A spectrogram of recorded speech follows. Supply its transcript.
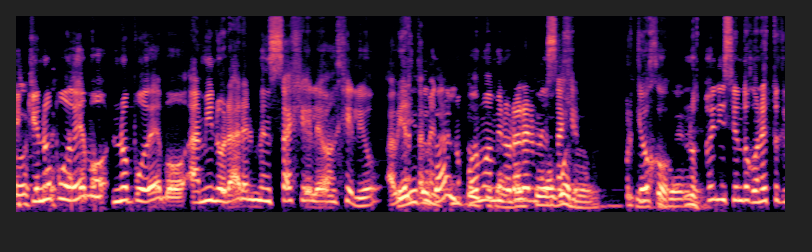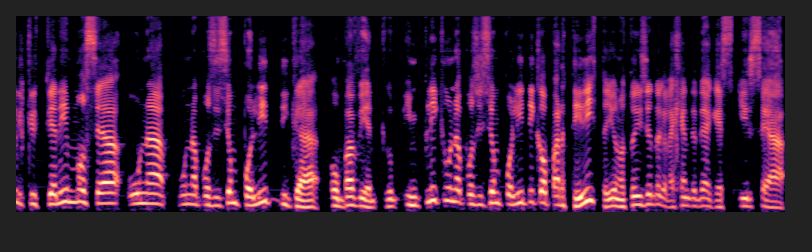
Es que no podemos, no podemos aminorar el mensaje del Evangelio abiertamente. total, no podemos totalmente aminorar el mensaje. Porque, Sí, ojo, no estoy diciendo con esto que el cristianismo sea una, una posición política, o más bien, que implique una posición política o partidista. Yo no estoy diciendo que la gente tenga que irse a,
